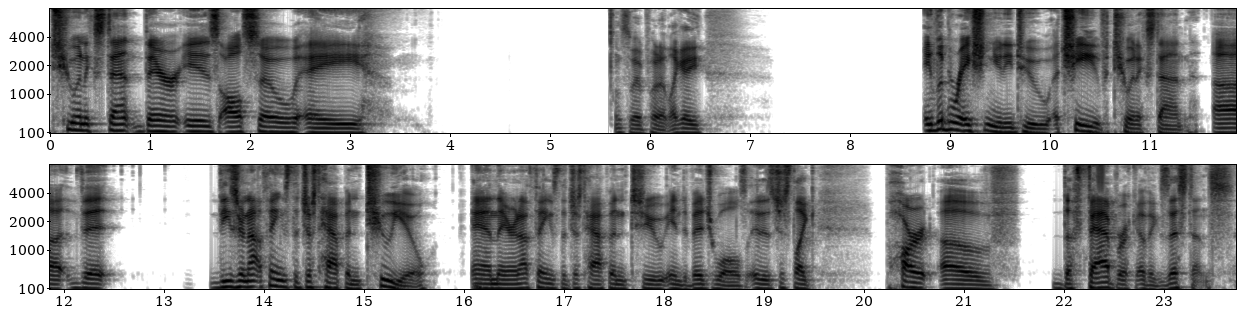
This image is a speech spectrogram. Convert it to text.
to an extent, there is also a what's the way I put it, like a a liberation you need to achieve to an extent uh, that these are not things that just happen to you and they are not things that just happen to individuals. It is just like part of the fabric of existence.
